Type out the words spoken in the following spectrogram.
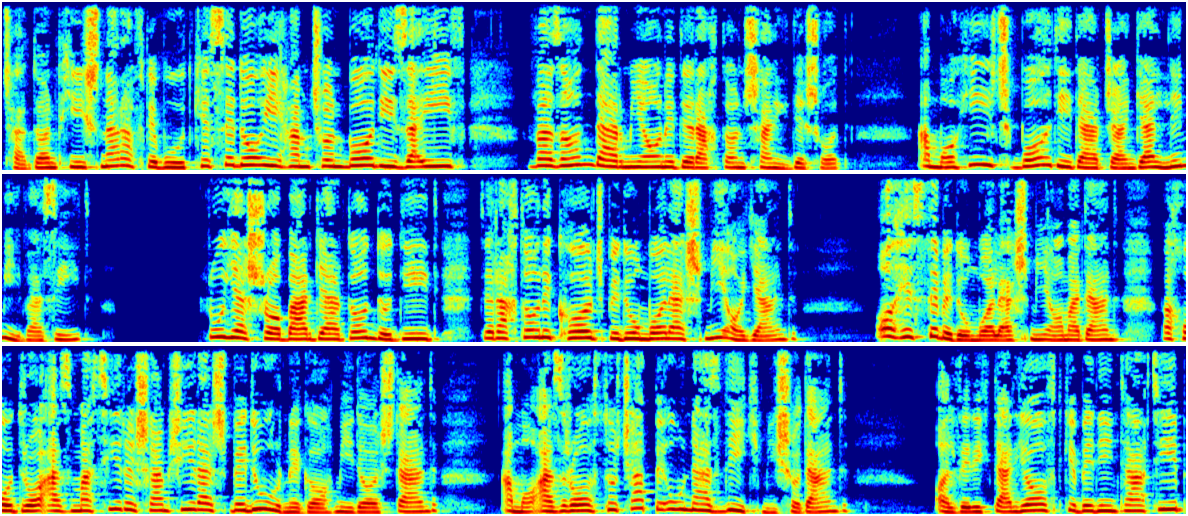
چندان پیش نرفته بود که صدایی همچون بادی ضعیف وزان در میان درختان شنیده شد اما هیچ بادی در جنگل نمی وزید. رویش را برگرداند و دید درختان کاج به دنبالش می آیند. آهسته به دنبالش می آمدند و خود را از مسیر شمشیرش به دور نگاه می داشتند اما از راست و چپ به او نزدیک می شدند. آلوریک دریافت که بدین ترتیب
